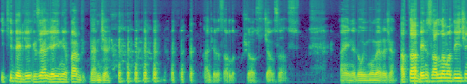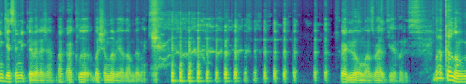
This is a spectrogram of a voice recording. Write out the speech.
İki deli güzel yayın yapardık bence. bence de sallamış olsun. Canı sağ olsun. Ben yine de oyumu vereceğim. Hatta beni sallamadığı için kesinlikle vereceğim. Bak aklı başında bir adam demek. Belli olmaz belki yaparız. Bakalım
